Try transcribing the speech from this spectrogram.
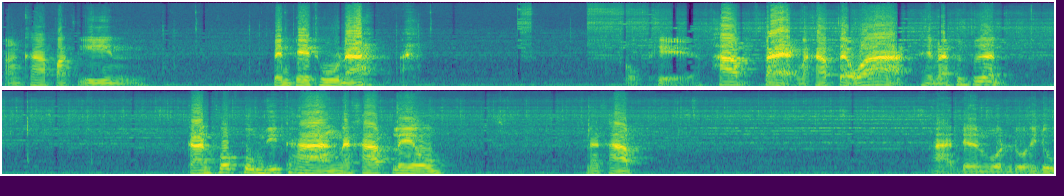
ตั้งค่าปลั๊กอิน เป็น p 2นะ โอเค ภาพแตกนะครับ แต่ว่าเห็นไหมเพื่อนๆ การควบคุมทิศทางนะครับ เร็ว นะครับอ่าเดินวนดูให้ดู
